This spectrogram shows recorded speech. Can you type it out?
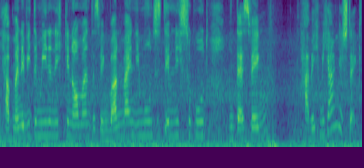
Ich habe meine Vitamine nicht genommen. Deswegen war mein Immunsystem nicht so gut. Und deswegen habe ich mich angesteckt.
